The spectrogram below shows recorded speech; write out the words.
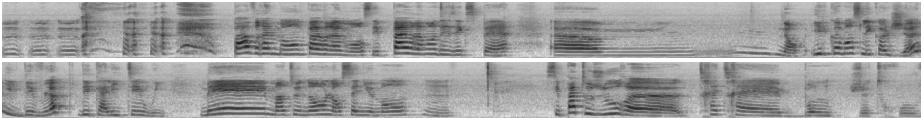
Pas vraiment, pas vraiment. C'est pas vraiment des experts. Euh, non, ils commencent l'école jeune, ils développent des qualités, oui. Mais maintenant, l'enseignement, c'est pas toujours euh, très très bon, je trouve,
